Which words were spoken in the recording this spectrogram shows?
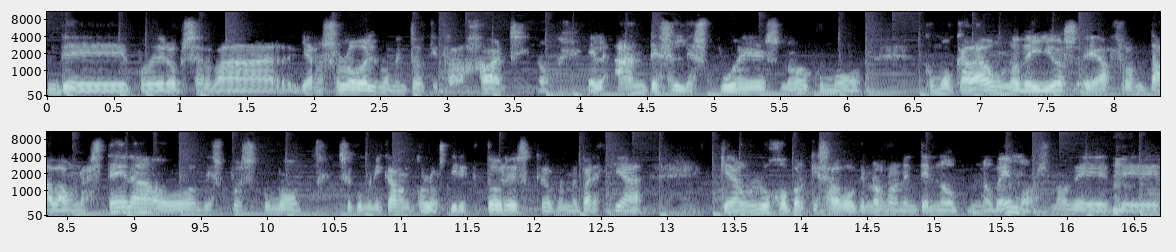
de poder observar ya no solo el momento en que trabajaban, sino el antes, el después, ¿no? Como, como cada uno de ellos eh, afrontaba una escena o después cómo se comunicaban con los directores. Creo que me parecía que era un lujo porque es algo que normalmente no, no vemos, ¿no? De,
